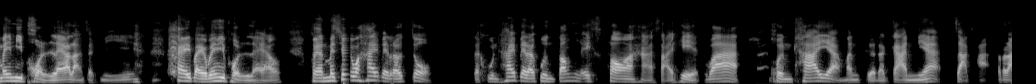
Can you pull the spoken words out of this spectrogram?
ไม่มีผลแล้วหลังจากนี้ ให้ไปไม่มีผลแล้ว เพราะฉะนั้นไม่ใช่ว่าให้ไปแล้วจบ แต่คุณให้ไปแล้วคุณต้อง explore หาสาเหตุว่าคนไข้อะมันเกิดอาการเนี้ยจากอะไร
